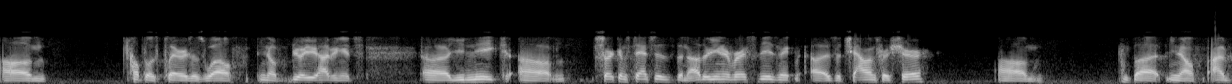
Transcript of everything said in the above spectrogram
um, help those players as well. You know, BYU having its uh, unique um, circumstances than other universities uh, is a challenge for sure. Um, but you know, I'm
